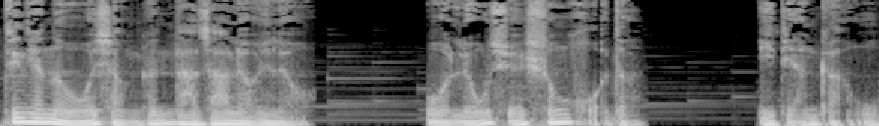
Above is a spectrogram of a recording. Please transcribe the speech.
今天呢，我想跟大家聊一聊。我留学生活的一点感悟。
